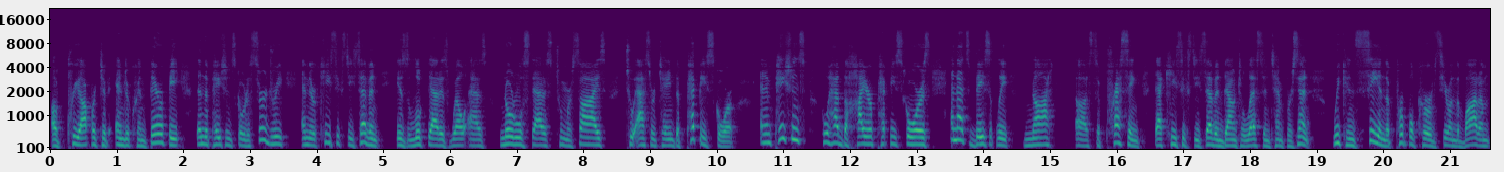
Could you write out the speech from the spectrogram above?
of preoperative endocrine therapy. Then the patients go to surgery and their Ki67 is looked at as well as nodal status, tumor size to ascertain the PEPI score. And in patients who have the higher PEPI scores, and that's basically not uh, suppressing that Ki67 down to less than 10%, we can see in the purple curves here on the bottom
